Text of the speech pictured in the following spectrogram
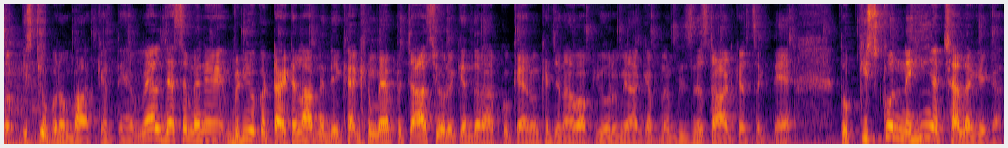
तो इसके ऊपर हम बात करते हैं। वेल well, जैसे मैंने वीडियो का टाइटल आपने देखा कि मैं 50 यूरो के अंदर आपको कह रहा हूँ कि जनाब आप यूरो में आके अपना बिज़नेस स्टार्ट कर सकते हैं। तो किसको नहीं अच्छा लगेगा?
